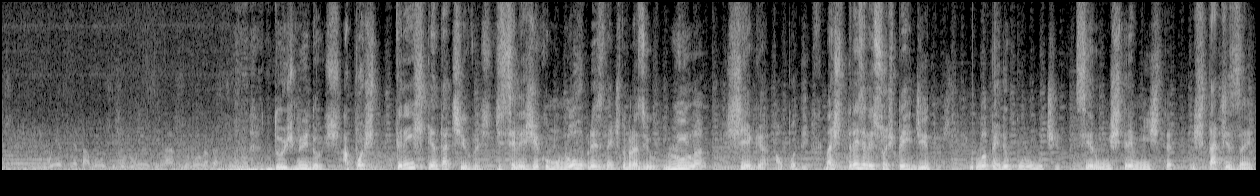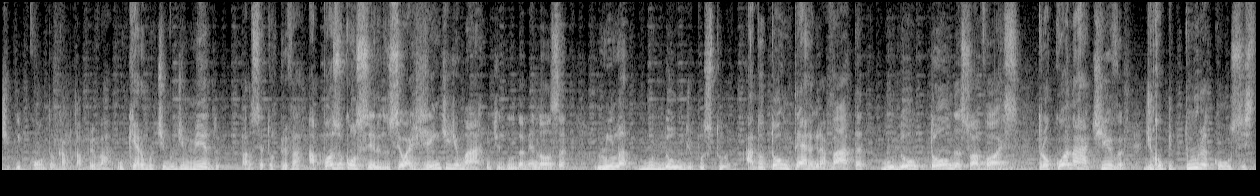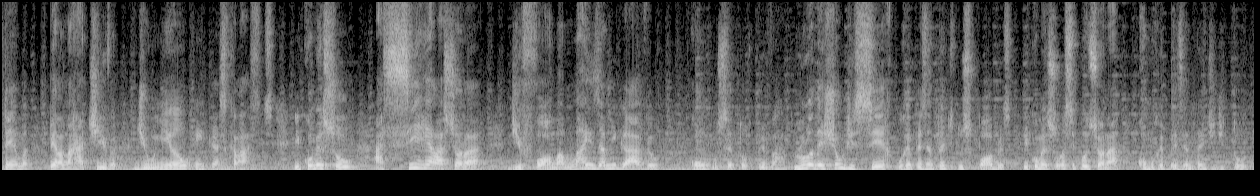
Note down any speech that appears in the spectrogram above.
O ex-metalúrgico Luiz Inácio Lula da Silva. 2002. Após três tentativas de se eleger como novo presidente do Brasil, Lula chega ao poder. Nas três eleições perdidas, Lula perdeu por um motivo: ser um extremista, estatizante e contra o capital privado, o que era um motivo de medo para o setor privado. Após o conselho do seu agente de marketing, Duda Mendonça, Lula mudou de postura. Adotou um terno e gravata, mudou o tom da sua voz, trocou a narrativa de ruptura com o sistema pela narrativa de união entre as classes e começou a se relacionar de forma mais amigável com o setor privado. Lula deixou de ser o representante dos pobres e começou a se posicionar como representante de todos.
